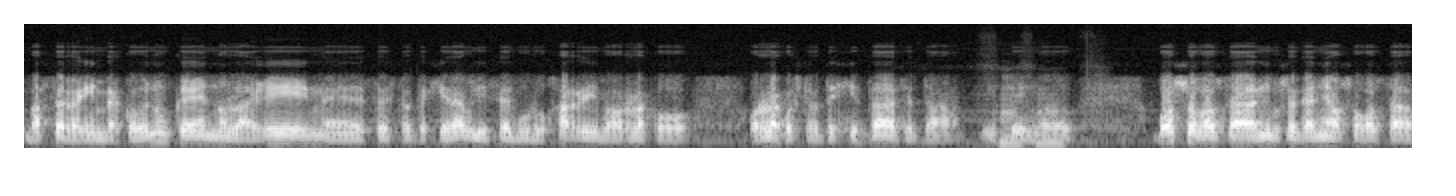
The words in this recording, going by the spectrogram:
ba, zer egin beharko genuke, nola egin, e, ze estrategia erabili, zer buru jarri, ba, horrelako, horrelako estrategietaz, eta itzein uh -huh oso gauza, nik uste gaina oso gauza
